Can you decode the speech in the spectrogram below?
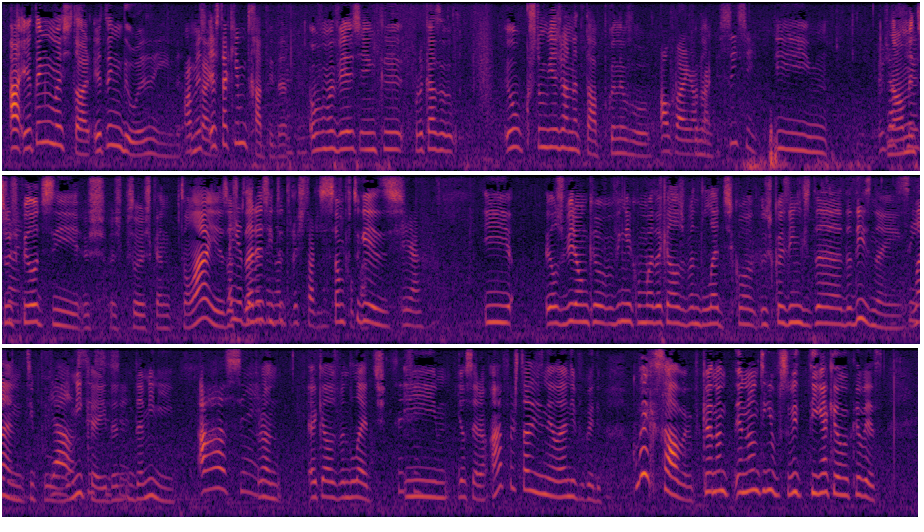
Ah, eu tenho uma história, eu tenho duas ainda. Mas Ok. esta aqui é muito rápida. Houve uma vez em que, por acaso, eu costumo viajar na TAP quando eu vou. Ok, ok. Pronto. Sim, sim. E normalmente os viajei. pilotos e os- as pessoas que estão lá e as hospedeiras e tudo história, são desculpa. portugueses. Yeah. E eles viram que eu vinha com uma daquelas bandeletes com os coisinhos da, da Disney Sim. Land, tipo Yeah, sim, Mickey, sim, da, da Minnie. Ah, sim. Pronto, aquelas bandeletes. Sim, e eles disseram, ah, foste à Disneyland e eu fiquei tipo, como é que sabem? Porque eu não, eu não tinha percebido que tinha aquilo na cabeça.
